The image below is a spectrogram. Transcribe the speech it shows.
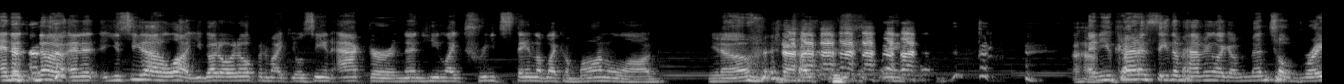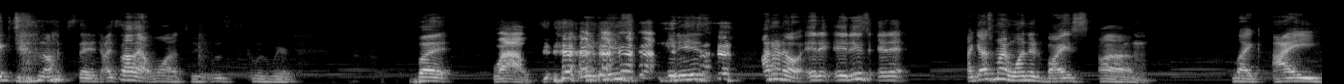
and it, no, and it, you see that a lot. You go to an open mic, you'll see an actor, and then he like treats stand up like a monologue, you know. Uh-huh. and you kind of see them having like a mental breakdown on stage. I saw that once. It was it was weird. But wow. It is- it is I don't know. It it is and it I guess my one advice uh Mhm. like I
